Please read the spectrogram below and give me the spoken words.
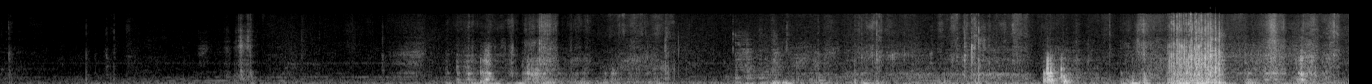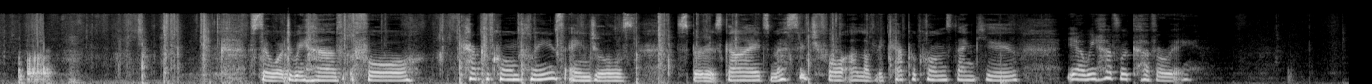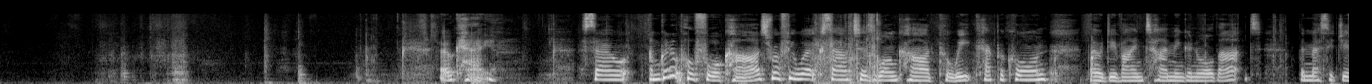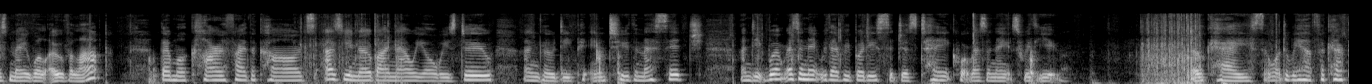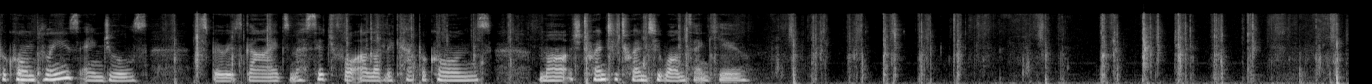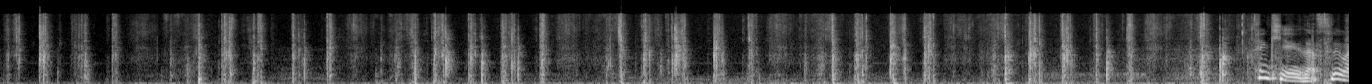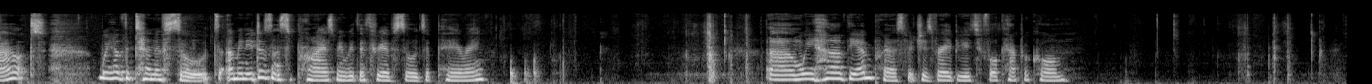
So, what do we have for Capricorn, please? Angels, spirits, guides, message for our lovely Capricorns. Thank you. Yeah, we have recovery. Okay, so I'm going to pull four cards. Roughly works out as one card per week, Capricorn, though divine timing and all that. The messages may well overlap. Then we'll clarify the cards, as you know by now we always do, and go deeper into the message. And it won't resonate with everybody, so just take what resonates with you. Okay, so what do we have for Capricorn, please? Angels, spirits, guides, message for our lovely Capricorns, March 2021. Thank you. You, that flew out. We have the Ten of Swords. I mean, it doesn't surprise me with the Three of Swords appearing. Um, we have the Empress, which is very beautiful, Capricorn.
